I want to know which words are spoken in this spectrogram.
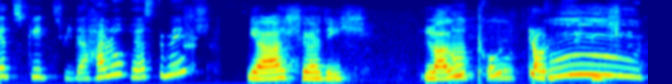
Jetzt geht's wieder. Hallo, hörst du mich? Ja, ich höre dich. Laut Ah, und laut. gut.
